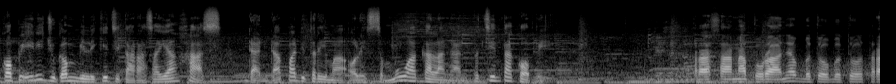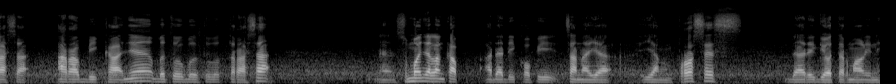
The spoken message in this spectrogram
kopi ini juga memiliki cita rasa yang khas dan dapat diterima oleh semua kalangan pecinta kopi. Rasa naturalnya betul-betul terasa, arabikanya betul-betul terasa. Nah, semuanya lengkap ada di kopi Canaya yang proses dari geothermal ini.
